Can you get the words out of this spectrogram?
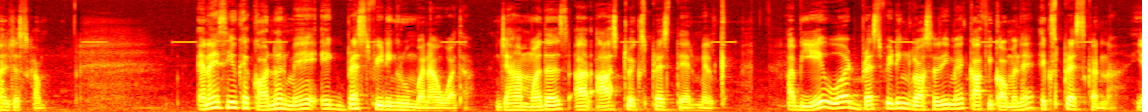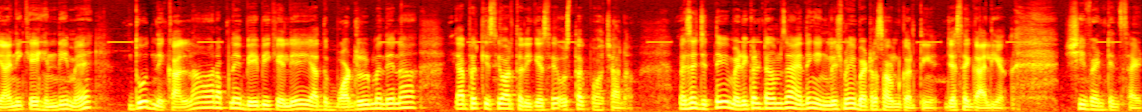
आई जस्ट कम एनआईसीयू के कॉर्नर में एक ब्रेस्ट फीडिंग रूम बना हुआ था, जहाँ mothers are asked to express their milk अब ये वर्ड ब्रेस्ट फीडिंग ग्रॉसरी में काफ़ी कॉमन है एक्सप्रेस करना, यानी कि हिंदी में दूध निकालना और अपने बेबी के लिए या तो बॉटल में देना या फिर किसी और तरीके से उस तक पहुंचाना। वैसे जितने भी मेडिकल टर्म्स हैं आई थिंक इंग्लिश में ही बेटर साउंड करती हैं, जैसे गालियाँ। शी वेंट इन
